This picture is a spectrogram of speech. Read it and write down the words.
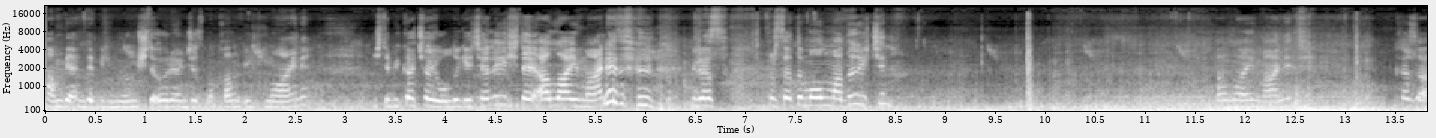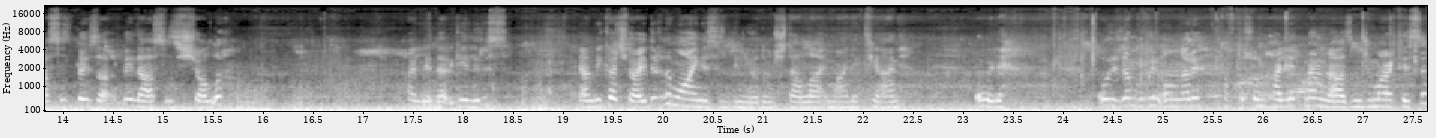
Tam ben de bilmiyorum. İşte öğreneceğiz bakalım ilk muayene. İşte birkaç ay oldu geçeli. İşte Allah'a emanet. Biraz fırsatım olmadığı için Allah'a emanet. Kazasız belasız inşallah halleder geliriz. Yani birkaç aydır da muayenesiz biniyordum işte Allah'a emanet yani. Öyle. O yüzden bugün onları hafta sonu halletmem lazım cumartesi.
